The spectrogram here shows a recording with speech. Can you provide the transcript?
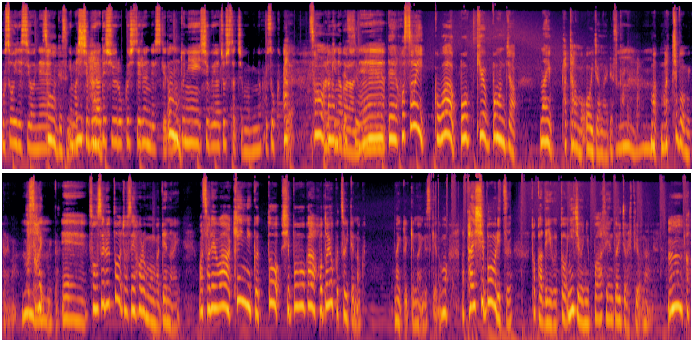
細いですよねそうですね。今渋谷ではい収録してるんですけど、うん本当に渋谷女子たちもみんな細くてそう歩きながらねね。で、細い子はボッキュボンじゃないパターンも多いじゃないですか。ま、マッチ棒みたいな。細いみたいな。ええそうすると女性ホルモンが出ない。まあ、それは筋肉と脂肪が程よくついてなくないといけないんですけども、まあ体脂肪率とかで言うと22%以上必要なんです。うん、あ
